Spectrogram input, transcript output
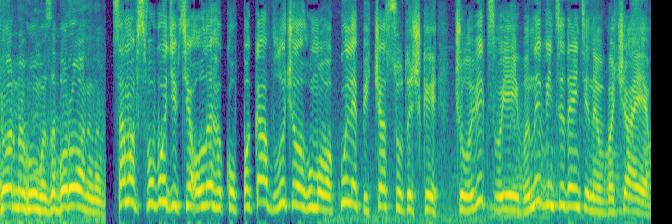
Чорна гума, заборонена. Саме в свободівця Олега Ковпака влучила гумова куля під час сутички. Чоловік своєї вини в інциденті не вбачає.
